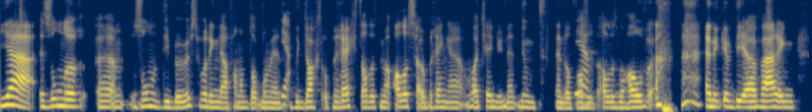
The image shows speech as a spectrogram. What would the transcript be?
Ja, zonder, um, zonder die bewustwording daarvan op dat moment. Want ik dacht oprecht dat het me alles zou brengen wat jij nu net noemt. En dat was het alles behalve. en ik heb die ervaring,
